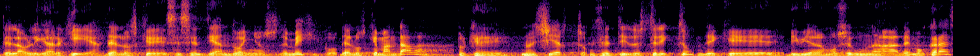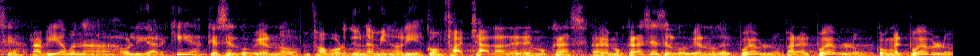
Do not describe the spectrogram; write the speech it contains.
de la oligarquía, de los que se sentían dueños de México, de los que mandaban, porque no es cierto en sentido estricto de que viviéramos en una democracia. Había una oligarquía, que es el gobierno en favor de una minoría, con fachada de democracia. La democracia es el gobierno del pueblo, para el pueblo, con el pueblo.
